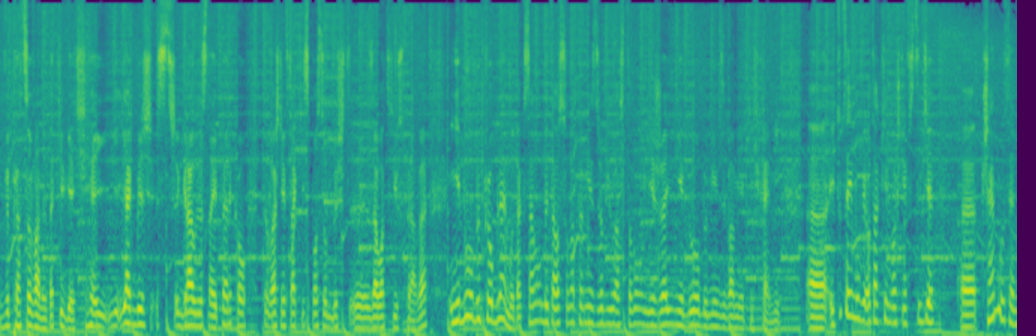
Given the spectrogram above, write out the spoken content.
wypracowany, taki wiecie. Jakbyś grał ze snajperką, to właśnie w taki sposób byś e, załatwił sprawę i nie byłoby problemu. Tak samo by ta osoba pewnie zrobiła z tobą, jeżeli nie byłoby między wami jakiejś chemii. E, I tutaj mówię o takim właśnie wstydzie, e, czemu ten,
